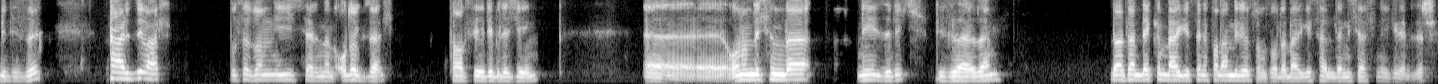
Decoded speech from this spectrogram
bir dizi. Terzi var. Bu sezonun iyi işlerinden. O da güzel. Tavsiye edebileceğim. Ee, onun dışında ne izledik dizilerden? Zaten Beckham belgeselini falan biliyorsanız o da belgesellerin içerisine girebilir.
